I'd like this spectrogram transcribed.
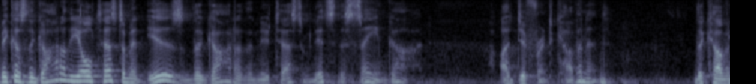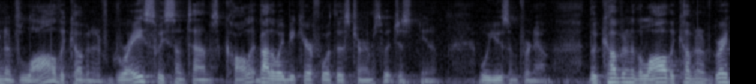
Because the God of the Old Testament is the God of the New Testament. It's the same God. A different covenant. The covenant of law, the covenant of grace, we sometimes call it. By the way, be careful with those terms, but just, you know, we'll use them for now. The covenant of the law, the covenant of grace.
